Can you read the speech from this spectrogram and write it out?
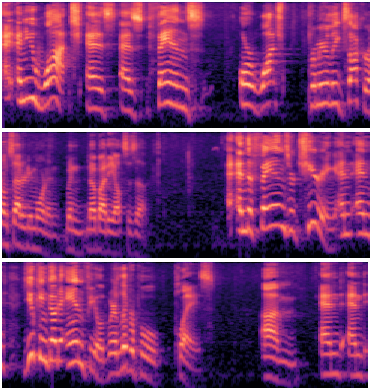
and, and you watch as, as fans or watch Premier League soccer on Saturday morning when nobody else is up. And the fans are cheering, and, and you can go to Anfield where Liverpool plays. Um, and, and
